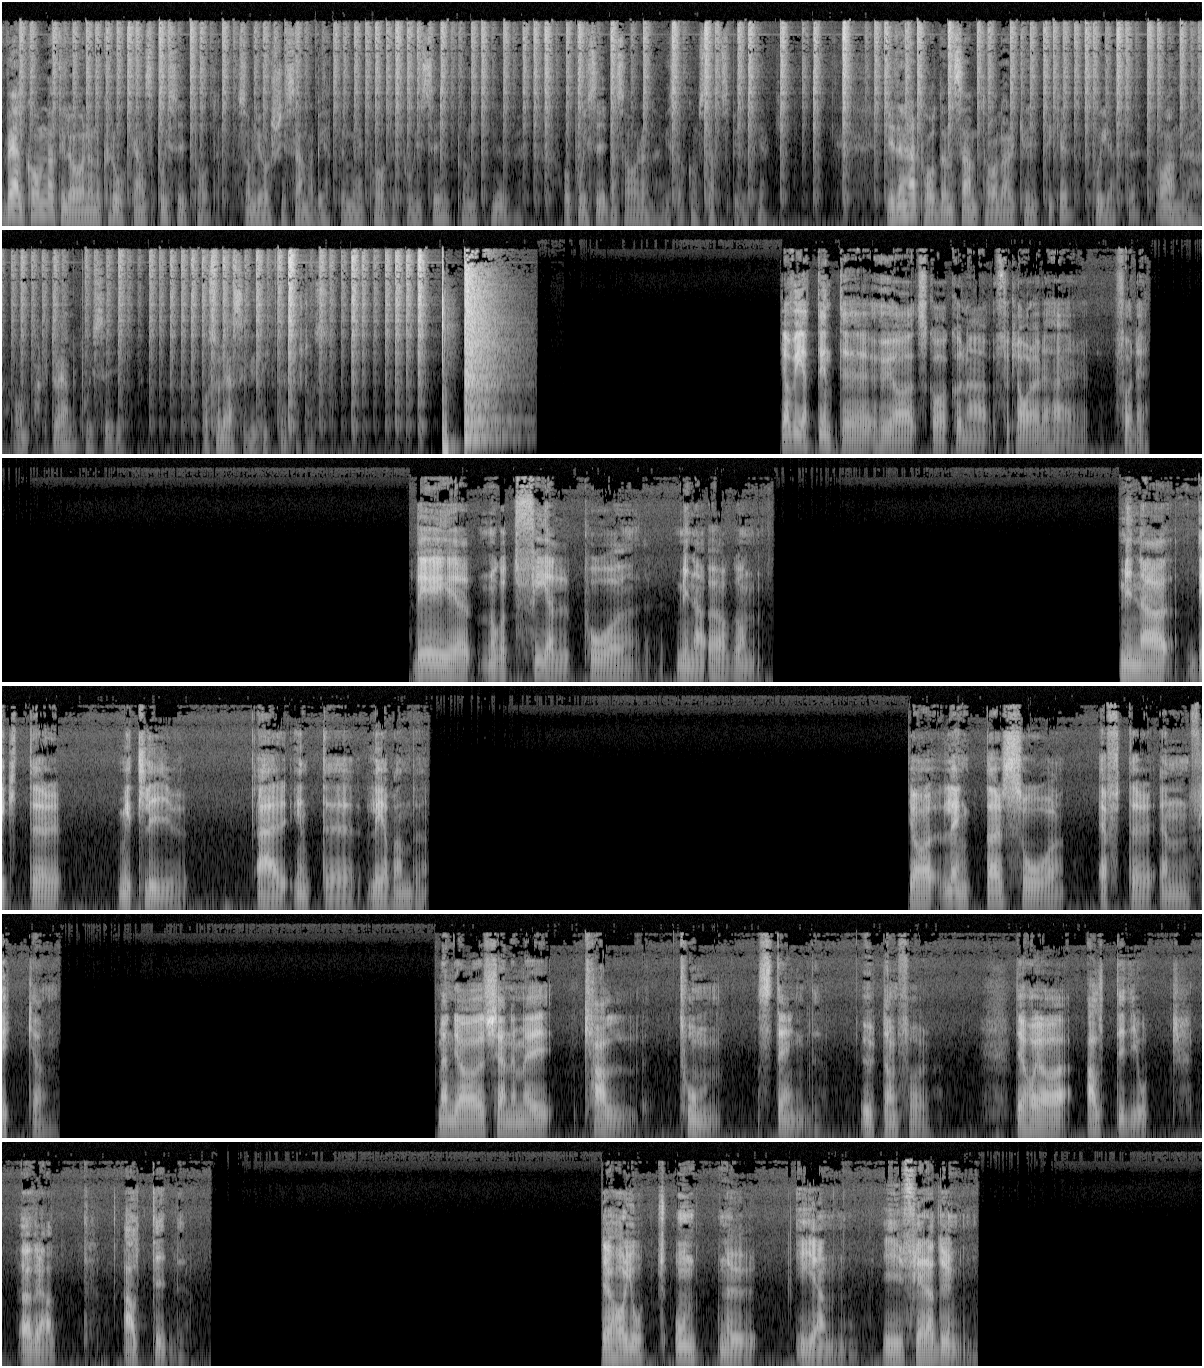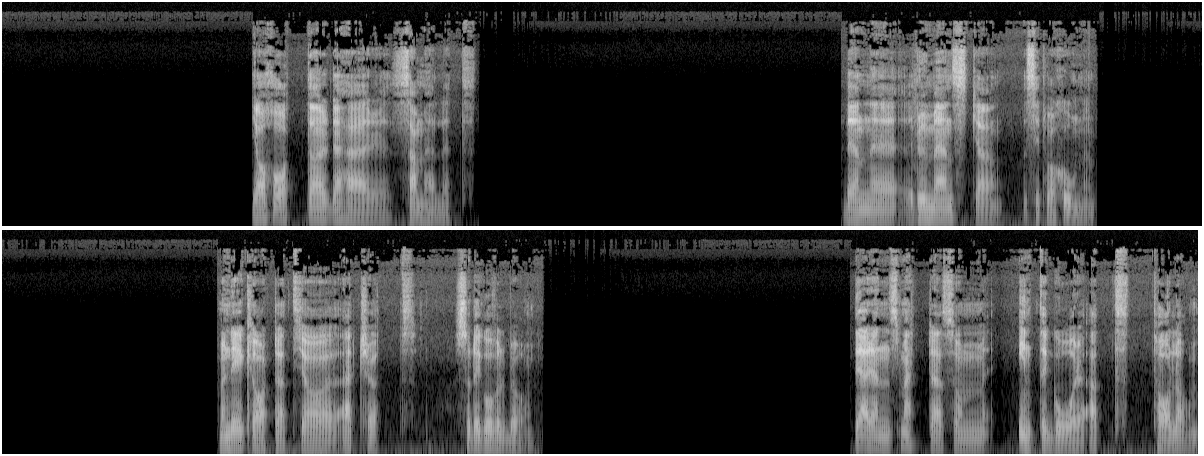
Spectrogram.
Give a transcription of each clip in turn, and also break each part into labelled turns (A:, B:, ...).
A: Välkomna till Örnen och Kråkans poesipodd som görs i samarbete med poddpoesi.nu och Poesibasaren vid Stockholms stadsbibliotek. I den här podden samtalar kritiker, poeter och andra om aktuell poesi. Och så läser vi dikter förstås.
B: Jag vet inte hur jag ska kunna förklara det här för dig. Det är något fel på mina ögon. Mina dikter, mitt liv är inte levande. Jag längtar så efter en flicka. Men jag känner mig kall, tom, stängd utanför. Det har jag alltid gjort. Överallt. Alltid. Det har gjort ont nu igen i flera dygn. Jag hatar det här samhället. Den eh, rumänska situationen. Men det är klart att jag är trött, så det går väl bra. Det är en smärta som inte går att tala om.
